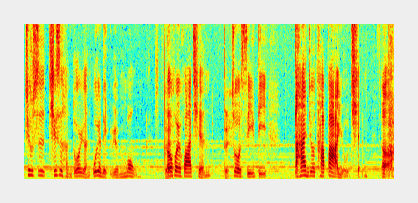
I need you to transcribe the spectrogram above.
就是其实很多人为了圆梦都会花钱对。做 CD，答案就是他爸有钱啊，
